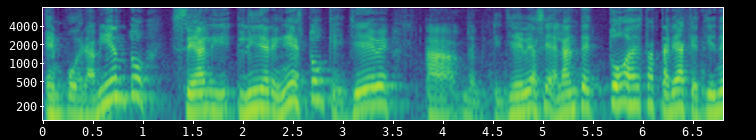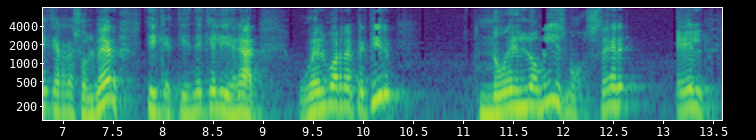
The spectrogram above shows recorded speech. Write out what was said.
Empoderamiento, sea líder en esto, que lleve, a, que lleve hacia adelante todas estas tareas que tiene que resolver y que tiene que liderar. Vuelvo a repetir, no es lo mismo ser el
